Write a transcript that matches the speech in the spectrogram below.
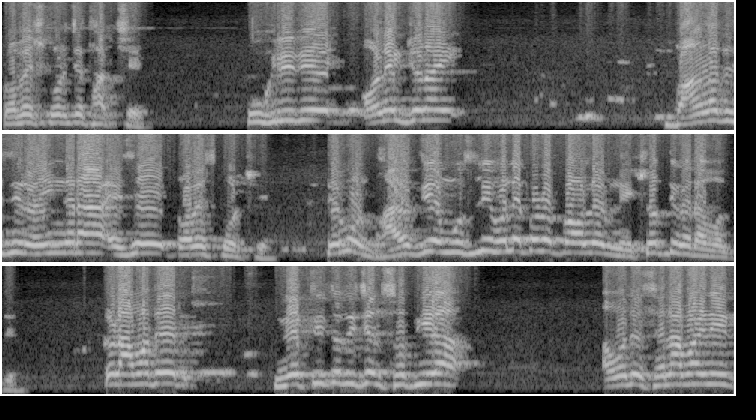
প্রবেশ করছে, থাকছে। পুখরিতে অনেক জনাই বাংলাদেশি রোহিঙ্গারা এসে প্রবেশ করছে। দেখুন, ভারতীয় মুসলিম হলে কোনো প্রবলেম নেই, সত্যি কথা বলতে। কারণ আমাদের নেতৃত্ব দিচ্ছেন সফিয়া আমাদের সেনাবাহিনীর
